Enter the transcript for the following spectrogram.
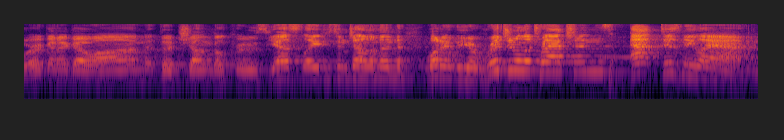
we're gonna go on the Jungle Cruise. Yes, ladies and gentlemen, one of the original attractions at Disneyland.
